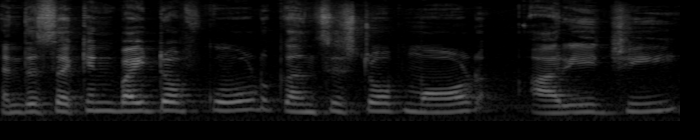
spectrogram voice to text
And the second byte of code consists of mod reg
